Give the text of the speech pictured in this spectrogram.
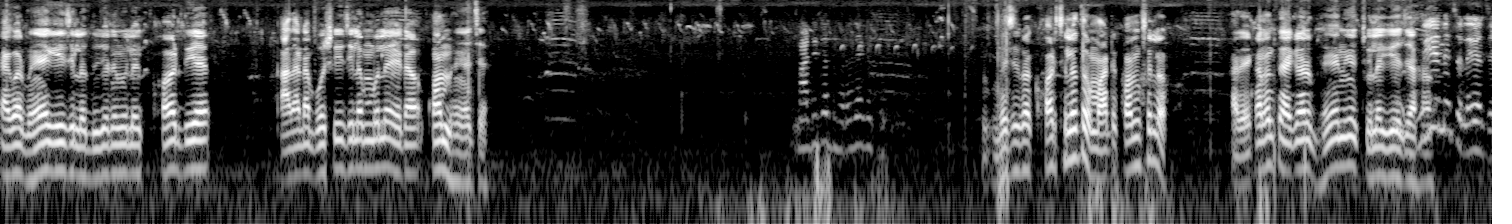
একবার ভেঙে গিয়েছিল দুজনে মিলে খড় দিয়ে কাদাটা বসিয়েছিলাম বলে এটা কম ভেঙেছে। বেশিরভাগ খড় ছিল তো মাটি কম ছিল। আর এখানে তো একেবারে ভেঙে নিয়ে চলে গিয়েছে হা ধুয়ে এনে চলে গেছে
